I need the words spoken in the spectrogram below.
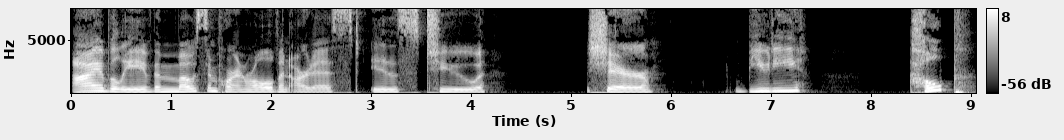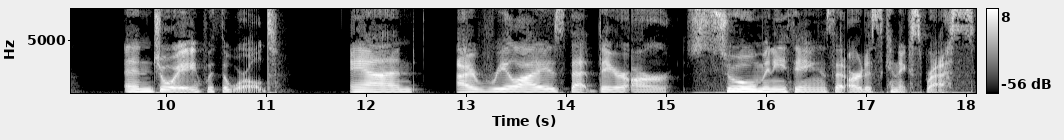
I believe the most important role of an artist is to share beauty, hope, and joy with the world. And I realize that there are so many things that artists can express.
